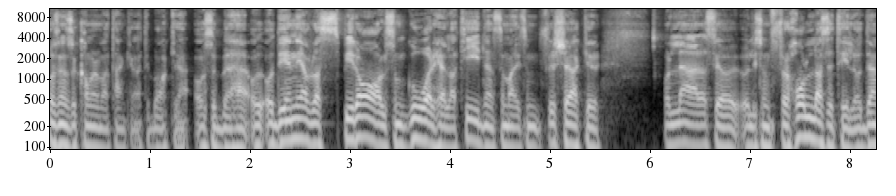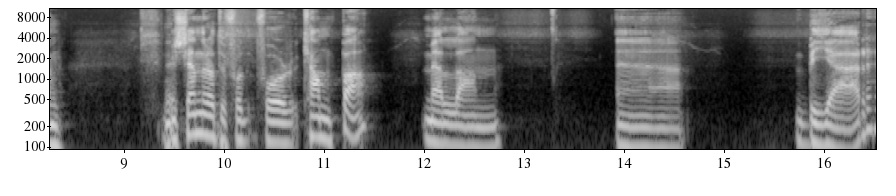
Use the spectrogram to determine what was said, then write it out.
Och sen så kommer de här tankarna tillbaka. Och, så här, och, och, det är en jävla spiral som går hela tiden, som man liksom försöker att lära sig och, och liksom förhålla sig till. Och den, den... känner du att du får, får kampa mellan eh, begär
